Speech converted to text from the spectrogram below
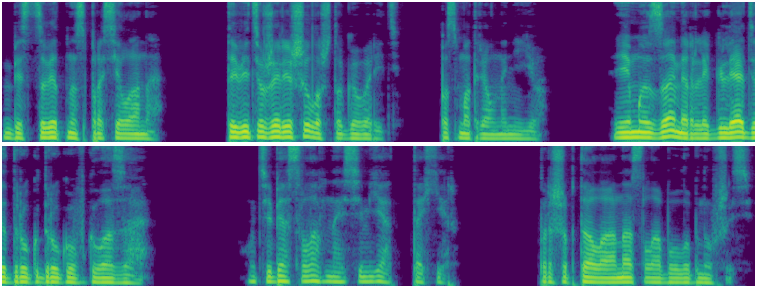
Бесцветно спросила она. «Ты ведь уже решила, что говорить?» — посмотрел на нее. И мы замерли, глядя друг другу в глаза. «У тебя славная семья, Тахир», — прошептала она, слабо улыбнувшись.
